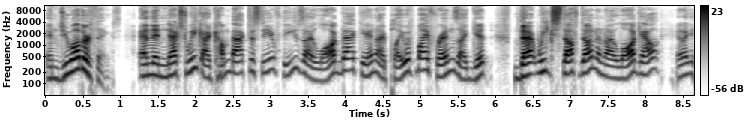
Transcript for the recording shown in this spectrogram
and do other things. And then next week, I come back to Sea of Thieves. I log back in. I play with my friends. I get that week's stuff done, and I log out. And I,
